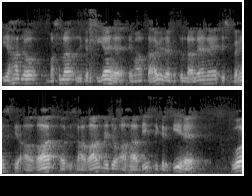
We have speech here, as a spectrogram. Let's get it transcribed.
یہاں جو مسئلہ ذکر کیا ہے، امام تحاوی رحمۃ اللہ علیہ نے اس بحث کے آغاز اور اس آغاز میں جو احادیث ذکر کی ہے، وہ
